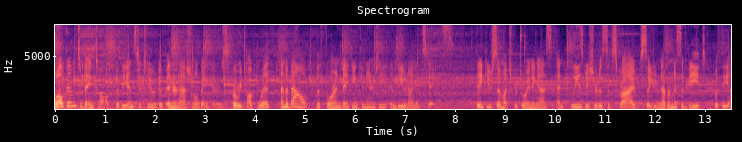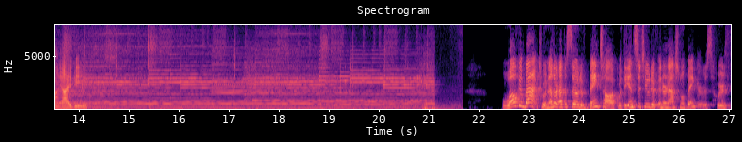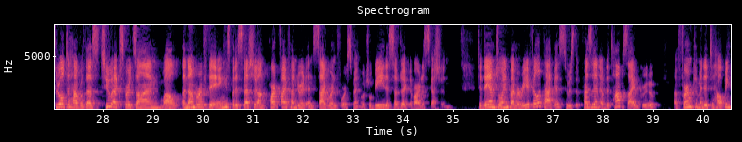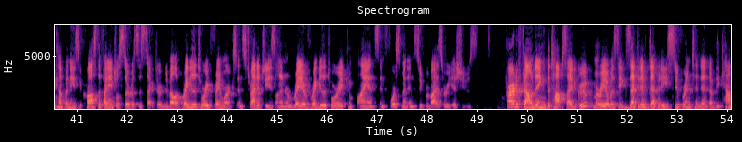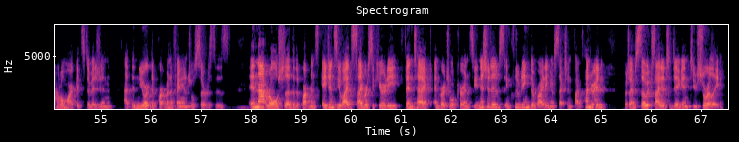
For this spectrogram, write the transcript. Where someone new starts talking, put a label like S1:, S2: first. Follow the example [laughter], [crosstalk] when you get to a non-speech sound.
S1: Welcome to Bank Talk with the Institute of International Bankers, where we talk with and about the foreign banking community in the United States. Thank you so much for joining us, and please be sure to subscribe so you never miss a beat with the IIB. Welcome back to another episode of Bank Talk with the Institute of International Bankers. We're thrilled to have with us two experts on, well, a number of things, but especially on Part 500 and cyber enforcement, which will be the subject of our discussion. Today I'm joined by Maria Filipakis, who is the president of the Topside Group, a firm committed to helping companies across the financial services sector develop regulatory frameworks and strategies on an array of regulatory, compliance, enforcement, and supervisory issues. Prior to founding the Topside Group, Maria was the Executive Deputy Superintendent of the Capital Markets Division at the New York Department of Financial Services. In that role, she led the department's agency-wide cybersecurity, fintech, and virtual currency initiatives, including the writing of Section 500, which I'm so excited to dig into shortly.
